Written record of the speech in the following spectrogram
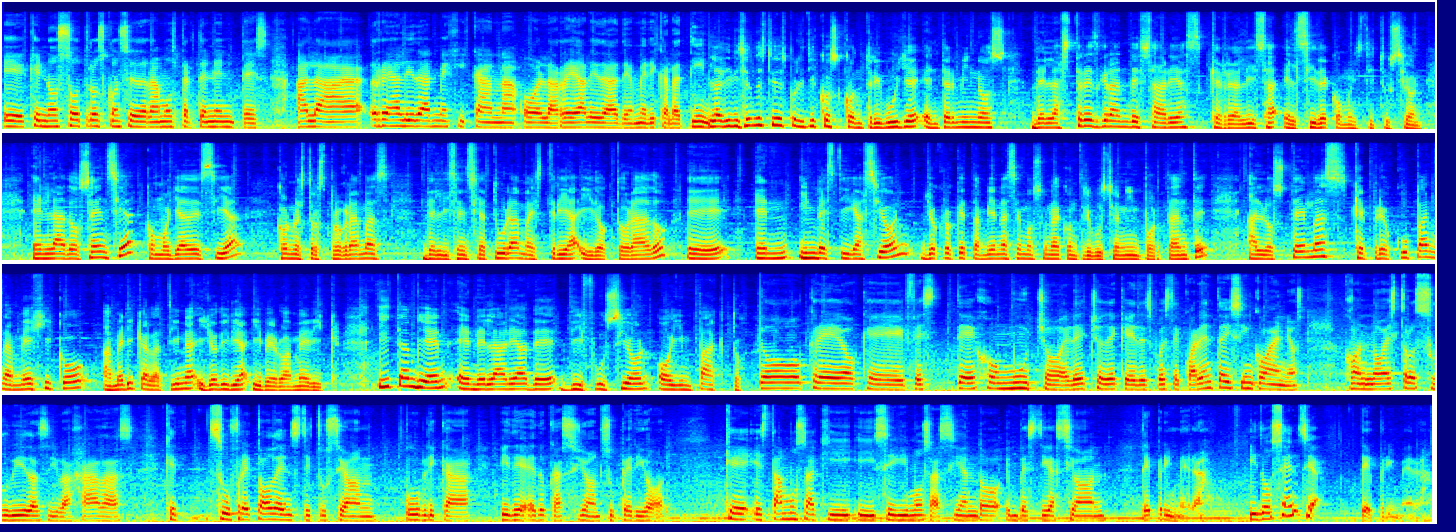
eh, que nosotros consideramos pertenentes a la realidad mexicana o a la realidad de América Latina. La División de Estudios Políticos contribuye en términos de las tres grandes áreas que realiza el CIDE como institución. En la docencia, como ya decía, con nuestros programas de licenciatura, maestría y doctorado. Eh, en investigación, yo creo que también hacemos una contribución importante a los temas que preocupan a México, América Latina y yo diría Iberoamérica. Y también en el área de difusión o impacto. Yo creo que festejo mucho el hecho de que después de 45 años, con nuestras subidas y bajadas que sufre toda institución, pública y de educación superior, que estamos aquí y seguimos haciendo investigación de primera y docencia de primera.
